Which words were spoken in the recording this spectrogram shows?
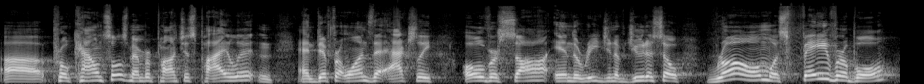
uh, proconsuls, remember Pontius Pilate and, and different ones that actually oversaw in the region of Judah. So Rome was favorable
